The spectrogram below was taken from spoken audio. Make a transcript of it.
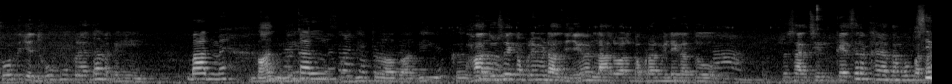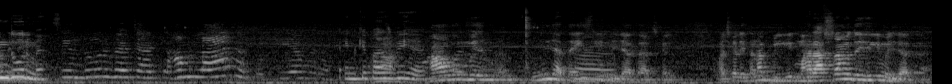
छोड़ दीजिए धूप वूप रहता है ना कहीं। बाद में। बाद में। निकाल अभी तो अब अभी हाँ दूसरे कपड़े में डाल दीजिएगा लाल वाल कपड़ा मिलेगा तो उसमें शायद सिं- कैसे रखा जाता है हमको पता सिंदूर में। सिंदूर में चाहे हम लाए ना तो किया मेरा इनके पास हाँ, भी है। हाँ वो मिल, मिल जाता है इजीली मिल जाता है आजकल। आजकल इतना बिल्ली महाराष्ट्र में तो इजीली मिल जाता है।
